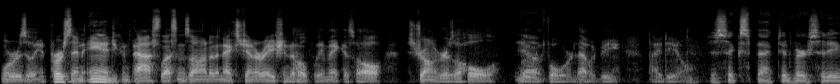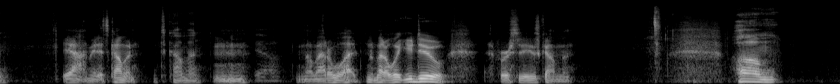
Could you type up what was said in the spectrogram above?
more resilient person and you can pass lessons on to the next generation to hopefully make us all stronger as a whole yeah. moving forward. That would be ideal. Just expect adversity. Yeah, I mean it's coming. It's coming. Mm-hmm. Yeah. No matter what, no matter what you do, adversity is coming. Um,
